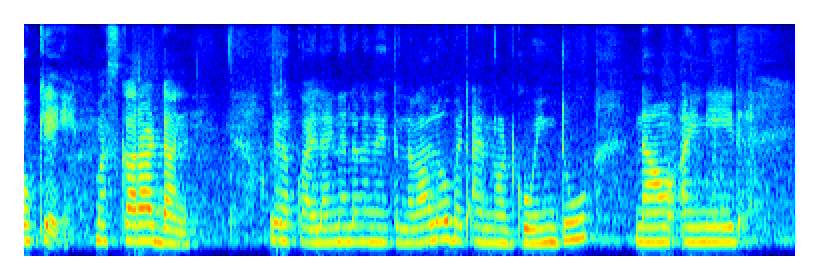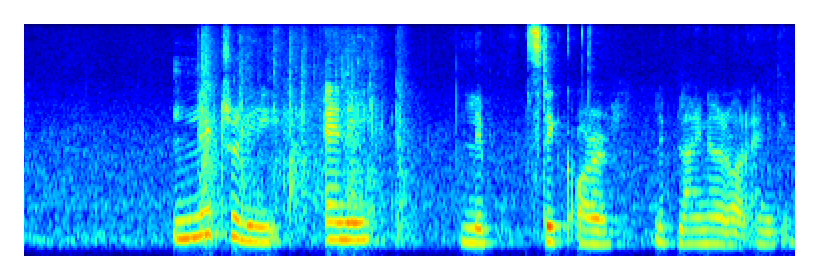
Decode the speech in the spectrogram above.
Okay mascara done अगर आपको आई लाइनर लगाना है तो लगा लो but I am not going to now I need literally any lipstick और लिप लाइनर और एनीथिंग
